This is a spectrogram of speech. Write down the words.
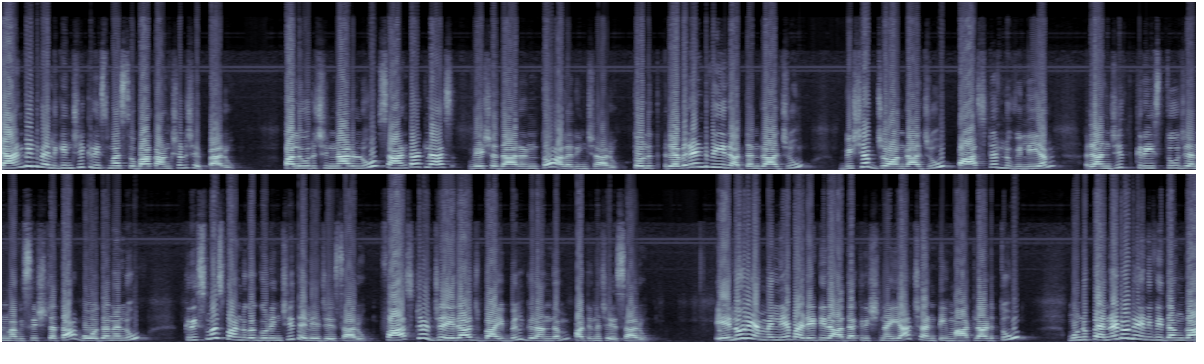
క్యాండిల్ వెలిగించి క్రిస్మస్ శుభాకాంక్షలు చెప్పారు. పలువురు చిన్నారులు శాంటాక్లాస్ వేషధారణతో అలరించారు. తొలుత reverend V Ratan Raju bishop John Raju పాస్టర్లు విలియం రంజిత్ క్రీస్తు జన్మ విశిష్టత బోధనలు క్రిస్మస్ పండుగ గురించి తెలియజేశారు. ఫాస్టర్ జయరాజ్ బైబిల్ గ్రంథం పఠన చేశారు. ఏలూరు ఎమ్మెల్యే బడేటి రాధాకృష్ణయ్య చంటి మాట్లాడుతూ మునుపెన్నడూ లేని విధంగా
